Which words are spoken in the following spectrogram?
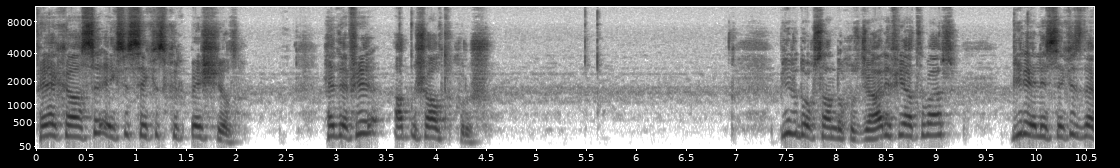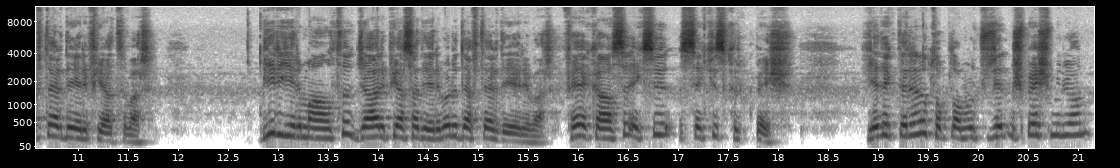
PK'sı eksi 8.45 yıl. Hedefi 66 kuruş. 1.99 cari fiyatı var. 1.58 defter değeri fiyatı var. 1.26 cari piyasa değeri bölü defter değeri var. FK'sı eksi 8.45. Yedeklerinin toplamı 375 milyon.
